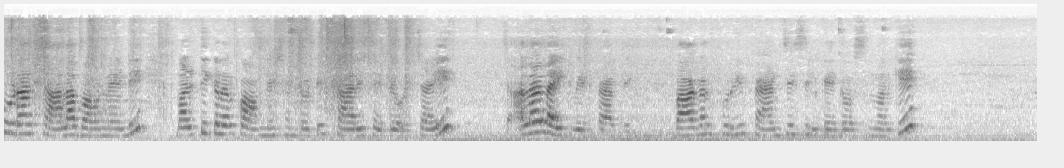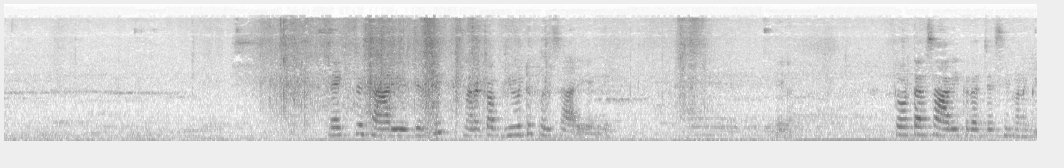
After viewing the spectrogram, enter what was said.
కూడా చాలా బాగున్నాయండి. మల్టీ కలర్ కాంబినేషన్ తోటి సారీస్ అయితే వచ్చాయి. చాలా light weight fabric. Bhagalpuri fancy silk అయితే వస్తుంది మనకి. నెక్స్ట్ సారీ వచ్చేసి మరొక బ్యూటిఫుల్ సారీ అండి. ఇలా. టోటల్ సారీ కూడా వచ్చేసి మనకి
